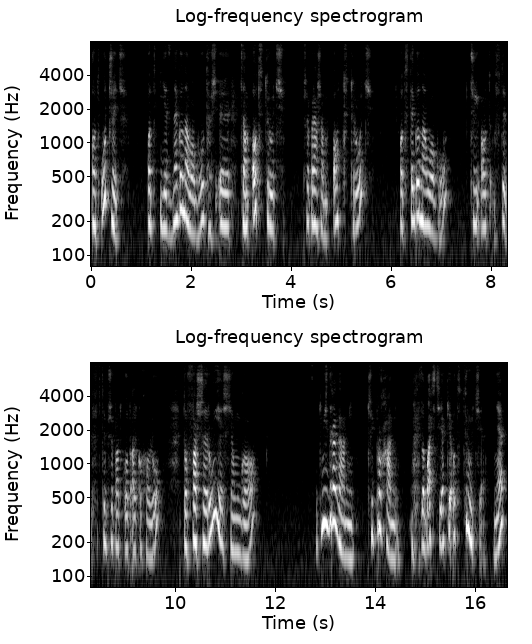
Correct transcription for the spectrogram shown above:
oduczyć od jednego nałogu, to, czy tam odtruć, przepraszam, odtruć od tego nałogu, czyli od, w, ty, w tym przypadku od alkoholu, to faszeruje się go jakimiś dragami. czyli prochami. Zobaczcie, jakie odtrucie, nie?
